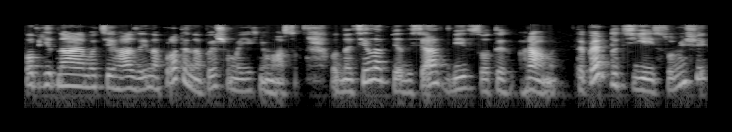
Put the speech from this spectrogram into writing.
об'єднаємо ці гази і навпроти напишемо їхню масу 1,52 грами. Тепер до цієї суміші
